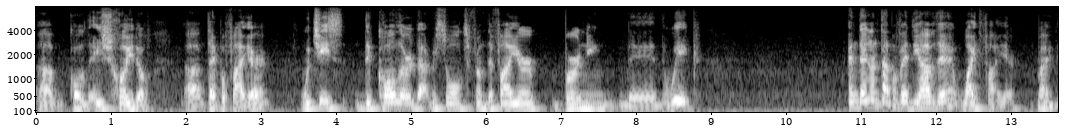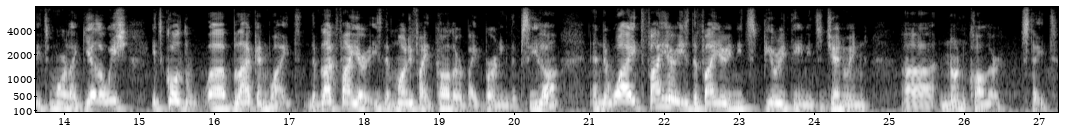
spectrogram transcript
um, called Eish uh, type of fire, which is the color that results from the fire burning the, the wick. And then on top of it, you have the white fire, right? It's more like yellowish. It's called uh, black and white. The black fire is the modified color by burning the psila, and the white fire is the fire in its purity, in its genuine uh, non color state.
